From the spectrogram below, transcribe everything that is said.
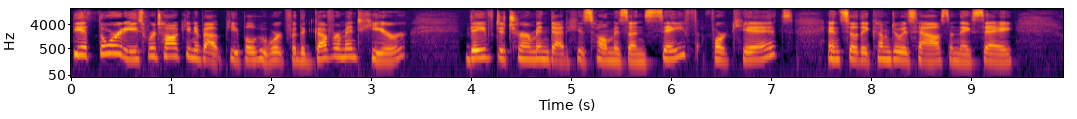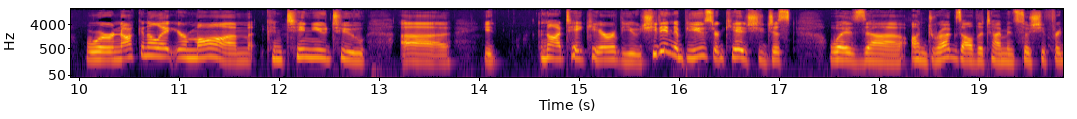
the authorities, we're talking about people who work for the government here They've determined that his home is unsafe for kids. And so they come to his house and they say, We're not going to let your mom continue to. Uh, not take care of you. She didn't abuse her kids. She just was uh, on drugs all the time, and so she for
